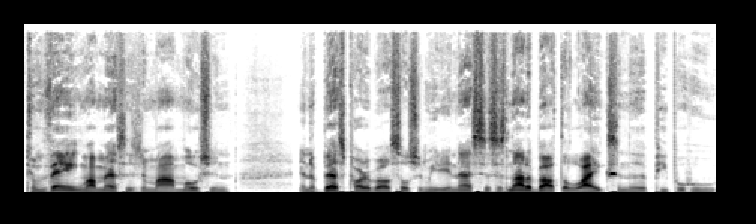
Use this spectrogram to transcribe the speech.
conveying my message and my emotion and the best part about social media in that sense, it's not about the likes and the people who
